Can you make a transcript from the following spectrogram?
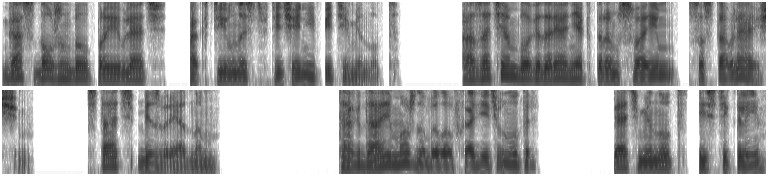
Газ должен был проявлять активность в течение пяти минут, а затем, благодаря некоторым своим составляющим, стать безвредным. Тогда и можно было входить внутрь. Пять минут истекли.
